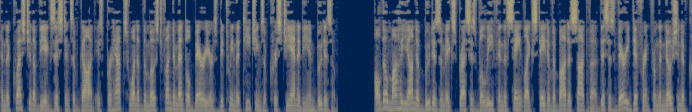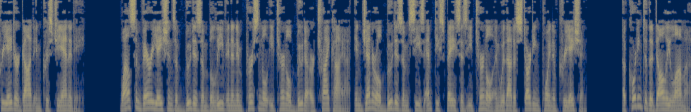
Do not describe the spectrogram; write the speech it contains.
and the question of the existence of God is perhaps one of the most fundamental barriers between the teachings of Christianity and Buddhism. Although Mahayana Buddhism expresses belief in the saint-like state of a bodhisattva this is very different from the notion of creator God in Christianity. While some variations of Buddhism believe in an impersonal eternal Buddha or Trikaya, in general Buddhism sees empty space as eternal and without a starting point of creation. According to the Dalai Lama,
